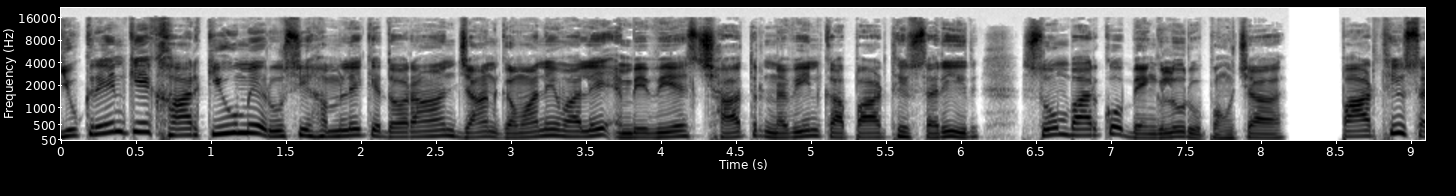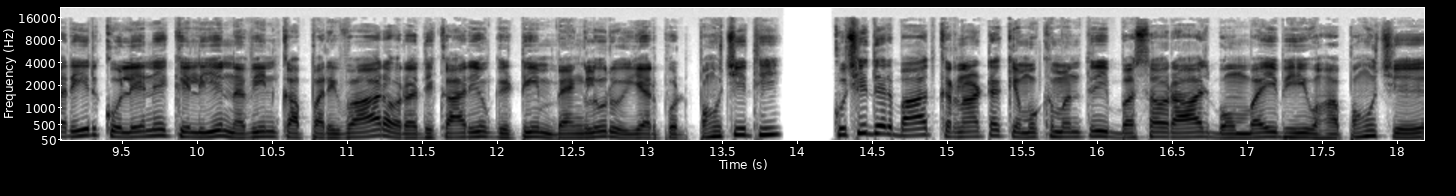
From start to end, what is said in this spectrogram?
यूक्रेन के खारक्यू में रूसी हमले के दौरान जान गंवाने वाले एमबीबीएस छात्र नवीन का पार्थिव शरीर सोमवार को बेंगलुरु पहुँचा। पार्थिव शरीर को लेने के लिए नवीन का परिवार और अधिकारियों की टीम बेंगलुरु एयरपोर्ट पहुँची थी। कुछ ही देर बाद कर्नाटक के मुख्यमंत्री बसवराज बोम्बई भी वहाँ पहुँचे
